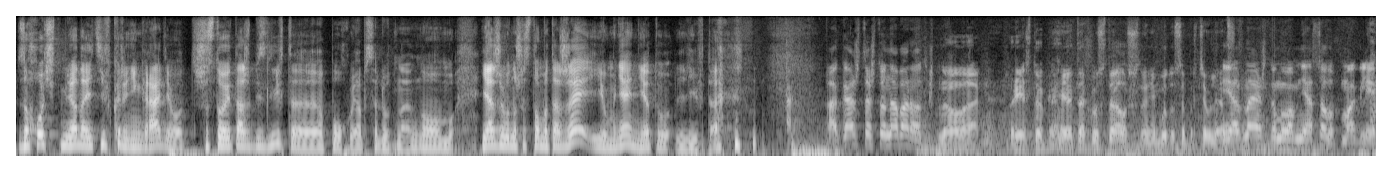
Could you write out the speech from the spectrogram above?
захочет меня найти в Калининграде. Вот шестой этаж без лифта, э, похуй абсолютно. Но я живу на шестом этаже, и у меня нету лифта. Окажется, что наоборот. Ну ладно, приступим. Я так устал, что не буду сопротивляться. Я знаю, что мы вам не особо помогли.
